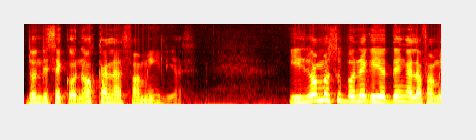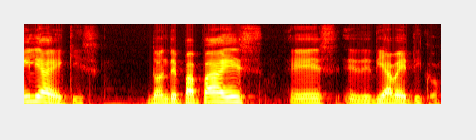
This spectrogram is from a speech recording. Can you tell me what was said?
donde se conozcan las familias. Y vamos a suponer que yo tenga la familia X, donde papá es, es diabético,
